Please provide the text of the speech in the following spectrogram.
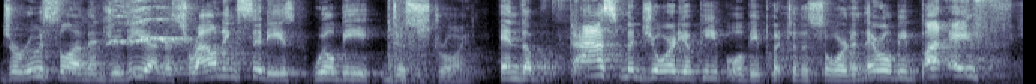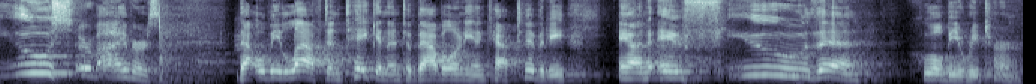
Jerusalem and Judea and the surrounding cities will be destroyed. And the vast majority of people will be put to the sword, and there will be but a few survivors that will be left and taken into Babylonian captivity, and a few then who will be returned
